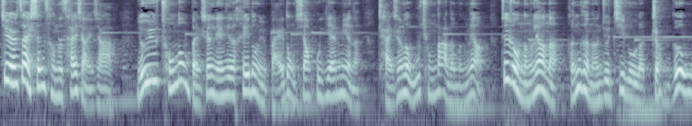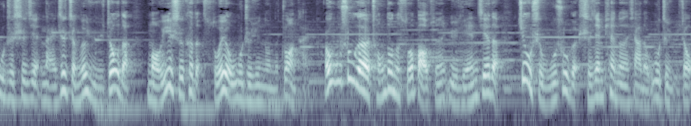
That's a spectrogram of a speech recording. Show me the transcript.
进而再深层的猜想一下啊，由于虫洞本身连接的黑洞与白洞相互湮灭呢，产生了无穷大的能量。这种能量呢，很可能就记录了整个物质世界乃至整个宇宙的某一时刻的所有物质运动的状态。而无数个虫洞的所保存与连接的，就是无数个时间片段下的物质宇宙。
